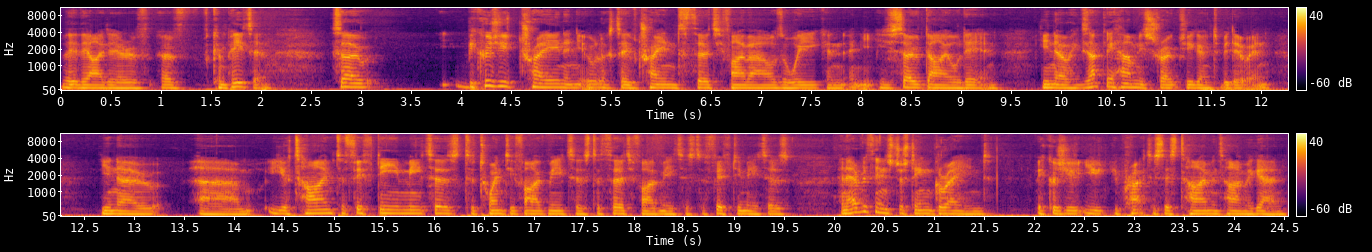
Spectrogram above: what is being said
the, the idea of, of competing. So because you train and you let's say you've trained 35 hours a week and, and you're so dialed in, you know exactly how many strokes you're going to be doing. You know um, your time to 15 meters to 25 meters to 35 meters to 50 meters, and everything's just ingrained because you, you, you practice this time and time again.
